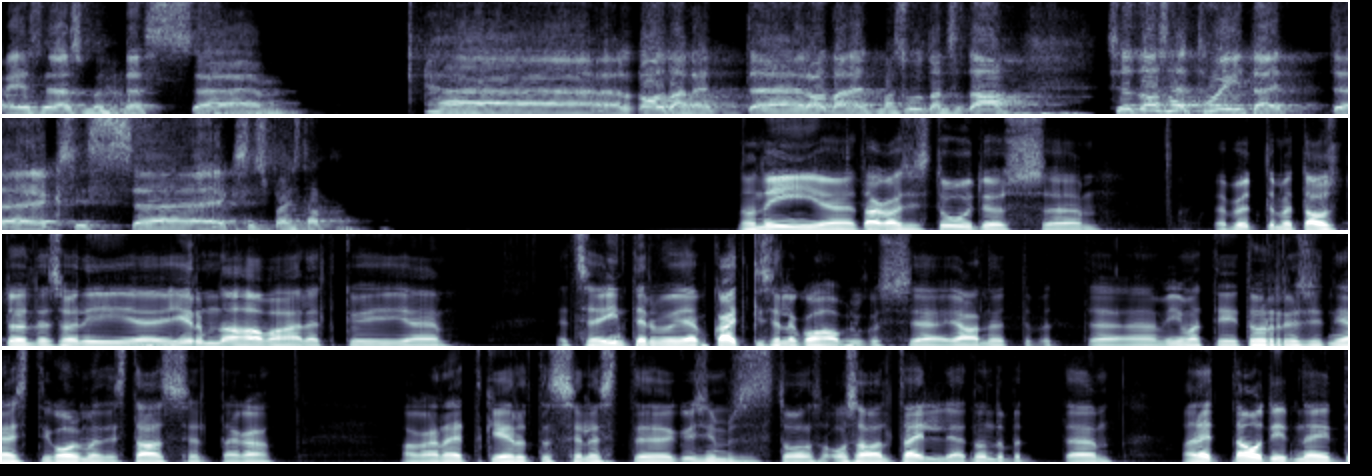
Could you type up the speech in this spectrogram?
ja selles mõttes Äh, loodan, et, äh, loodan, et ma suudan seda, seda taset hoida, et äh, eks siis, eks siis paistab. no nii, tagasi stuudios. peab ütlema, et ausalt öeldes oli hirm naha vahel, et kui, et see intervjuu jääb katki selle koha peal, kus Jaan ütleb, et viimati tõrjusid nii hästi kolmeteistaastaselt, aga aga Anett keerutas sellest küsimusest osavalt välja, tundub, et Anett naudib neid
